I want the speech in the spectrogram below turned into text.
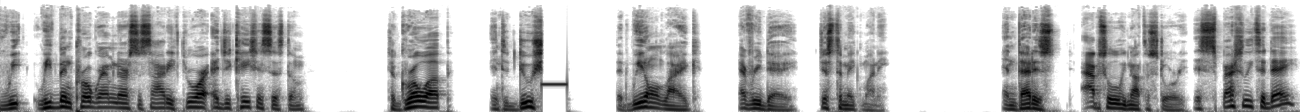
we, we've been programmed in our society through our education system to grow up and to do that we don't like every day just to make money. And that is absolutely not the story, especially today.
